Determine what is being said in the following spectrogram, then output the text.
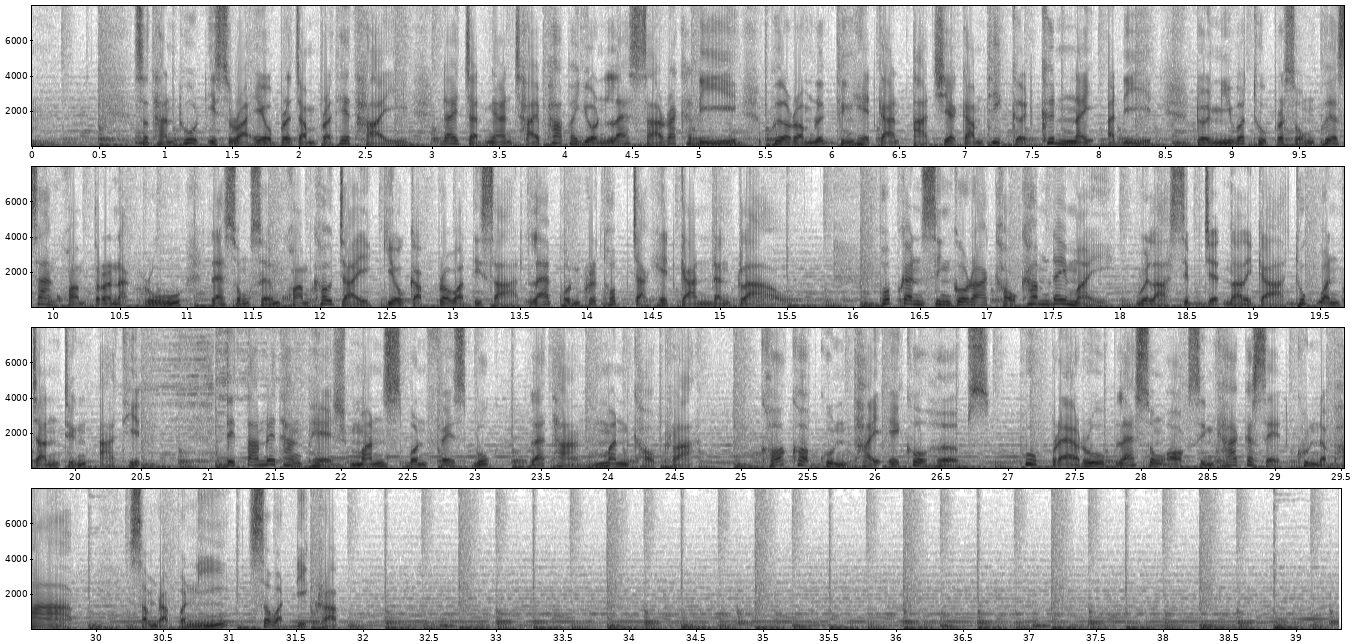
สถานทูตอิสราเอลประจำประเทศไทย ได้จัดงานฉายภาพยนตร์และสารคดี เพื่อรำลึกถึงเหตุการณ์อาชญากรรมที่เกิดขึ้นในอดีต โดยมีวัตถุประสงค์เพื่อสร้างความตระหนักรู้ และส่งเสริมความเข้าใจเกี่ยวกับประวัติศาสตร์ และผลกระทบจากเหตุการณ์ดังกล่าว พบกันซิงโกราเขาค่ำได้ใหม่ เวลา 17 นาฬิกาทุกวันจันทร์ถึงอาทิตย์ ติดตามได้ทางเพจมันส์บน Facebook และทางมันเขาพระ ขอขอบคุณไทยเอ o ค Herbs ผู้แปรรูปและส่งออกสินค้าเกษตรคุณภาพ สำหรับวันนี้ สวัสดีครับ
